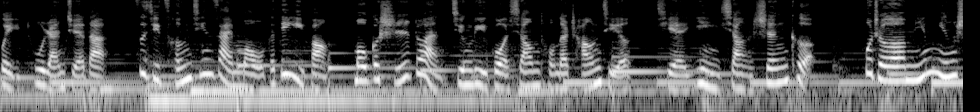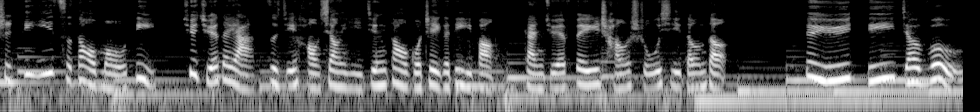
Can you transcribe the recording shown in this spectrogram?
会突然觉得自己曾经在某个地方、某个时段经历过相同的场景，且印象深刻；或者明明是第一次到某地，却觉得呀自己好像已经到过这个地方，感觉非常熟悉等等。对于 déjà vu，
